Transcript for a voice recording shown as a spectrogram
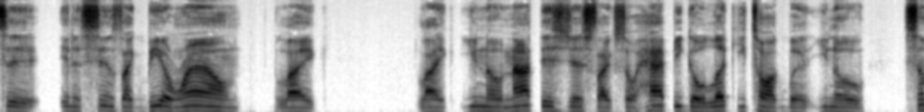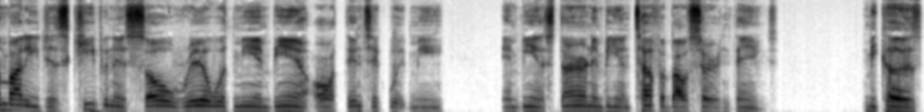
to, in a sense, like be around, like like you know, not this just like so happy go lucky talk, but you know somebody just keeping it so real with me and being authentic with me and being stern and being tough about certain things. Because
